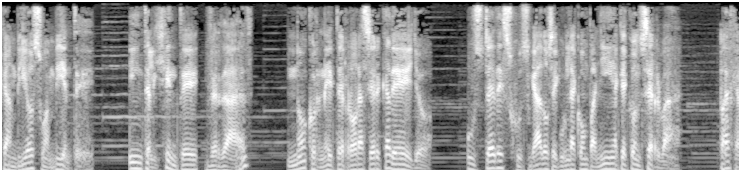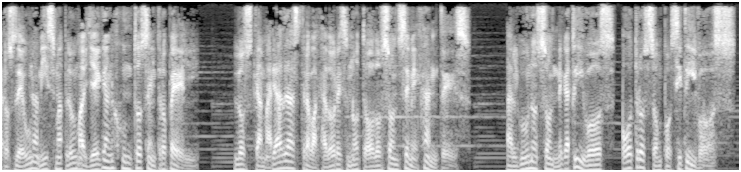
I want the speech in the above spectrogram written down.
cambió su ambiente. Inteligente, ¿verdad? No corné terror acerca de ello. Usted es juzgado según la compañía que conserva. Pájaros de una misma pluma llegan juntos en tropel. Los camaradas trabajadores no todos son semejantes. Algunos son negativos, otros son positivos.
